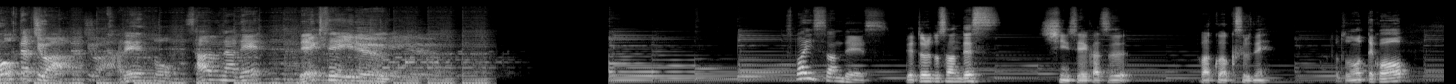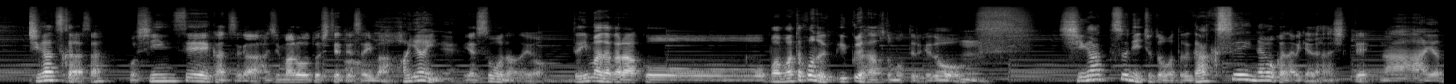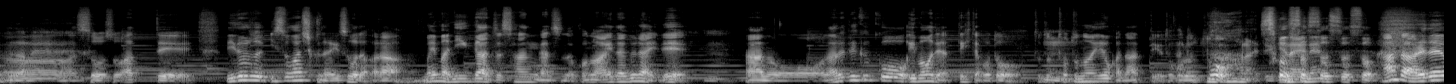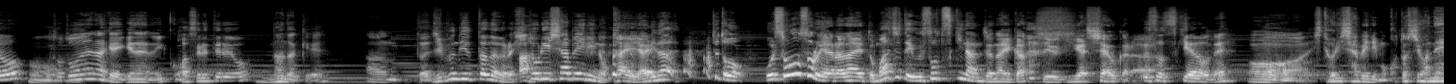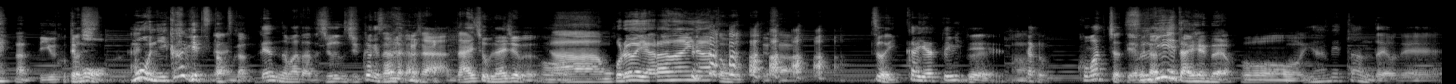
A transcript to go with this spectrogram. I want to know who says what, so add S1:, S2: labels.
S1: 僕たちはカレーとサウナでできているスパイスさんです
S2: レトルトさんです。新生活、ワクワクするね。
S1: 整ってこ
S2: 4月からさ、こう新生活が始まろうとしててさ、今。
S1: 早いね
S2: いや、そうなのよ。で、今だから、こう、まあ、また今度ゆっくり話そうと思ってるけど、
S1: うん
S2: 4月にちょっとまた学生になろうかなみたいな話って、
S1: ああやってた
S2: うん
S1: ね
S2: そうそう、あって、いろいろ忙しくなりそうだから、まあ、今2月、3月のこの間ぐらいで、
S1: うん。
S2: あのーなるべくこう、今までやってきたことをちょっと整えようかなっていうところと、
S1: 整わないとい
S2: そうそうそうそう。
S1: あんたあれだよ。
S2: うん。
S1: 整えなきゃいけないの一個忘れてるよ。
S2: なんだっけ？
S1: あんた自分で言ったんだから一人喋りの回やりな。ちょっと俺そろそろやらないとマジで嘘つきなんじゃないかっていう気がしちゃうから。
S2: 嘘つきやろうね。
S1: うん。一人喋りも今年はね。なんて言っても
S2: 今
S1: うもう2ヶ月経つから
S2: 何言ってんの？まだあと 10, 10ヶ月あるんだからさ、大丈夫大丈夫。うん。
S1: ああもうこれはやらないなと思っててさ。
S2: 実は一回やってみて、
S1: うん。
S2: なんか困っちゃってやめた。
S1: すげえ大変だよ。
S2: おーやめたんだよね。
